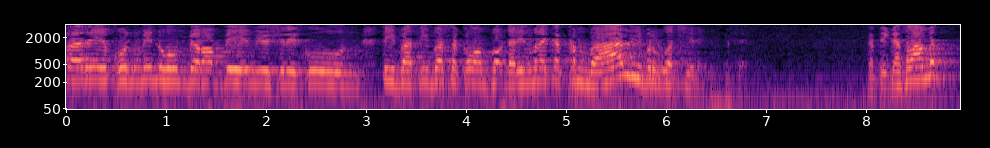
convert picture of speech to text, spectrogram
fariqun minhum birabbihim yusyrikun. Tiba-tiba sekelompok dari mereka kembali berbuat syirik. Ketika selamat,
